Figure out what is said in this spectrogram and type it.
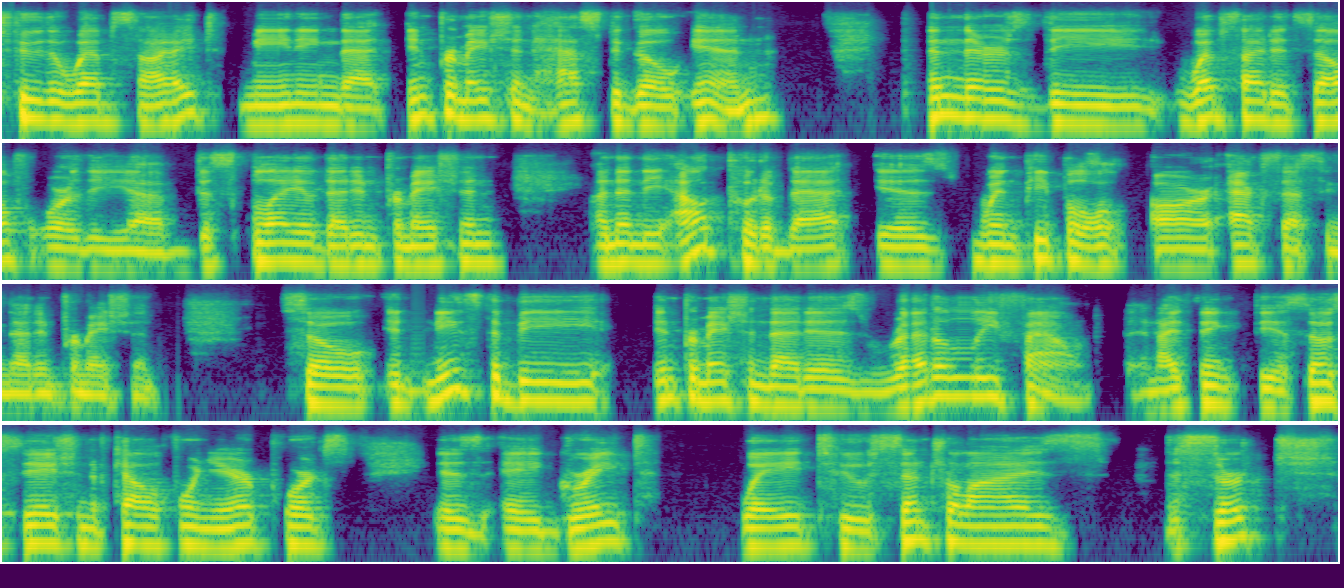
to the website, meaning that information has to go in then there's the website itself or the uh, display of that information. And then the output of that is when people are accessing that information. So it needs to be information that is readily found. And I think the Association of California Airports is a great way to centralize the search.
